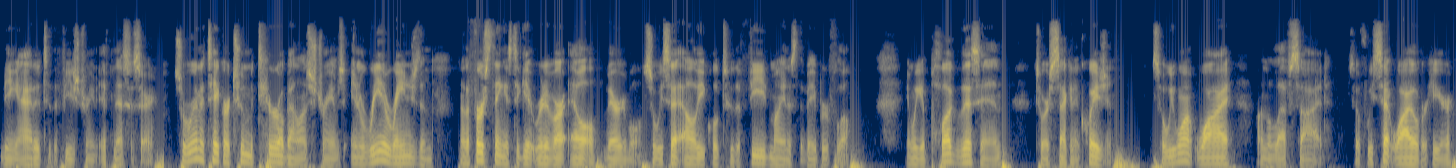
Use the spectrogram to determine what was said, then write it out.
being added to the feed stream if necessary? So we're going to take our two material balance streams and rearrange them. Now the first thing is to get rid of our L variable. So we set L equal to the feed minus the vapor flow and we could plug this in to our second equation. So we want y on the left side. So if we set y over here,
